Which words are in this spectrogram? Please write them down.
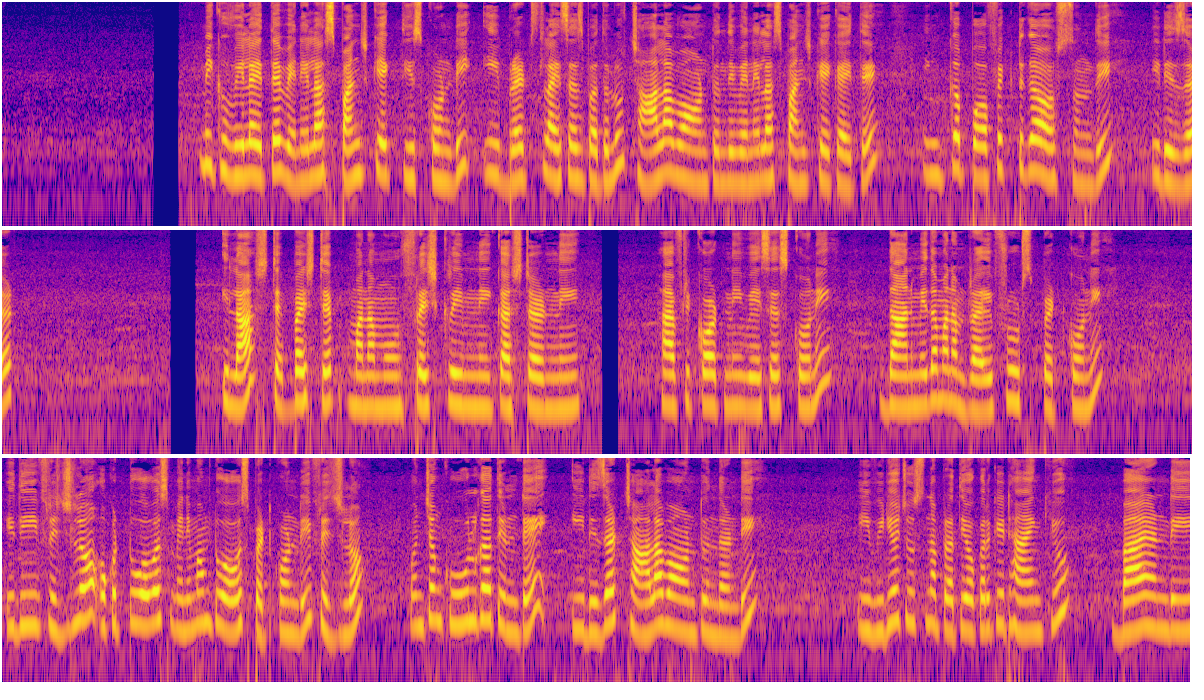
మీకు వీలైతే వెనిలా స్పంజ్ కేక్ తీసుకోండి. ఈ బ్రెడ్ స్లైసెస్ బదులు చాలా బాగుంటుంది వెనిలా స్పంజ్ కేక్ అయితే. ఇంకా పర్ఫెక్ట్గా వస్తుంది ఈ డిజర్ట్. ఇలా స్టెప్ బై స్టెప్ మనము ఫ్రెష్ క్రీమ్ని కస్టర్డ్ని హ్యాప్రికాట్ని వేసేసుకొని దాని మీద మనం డ్రై ఫ్రూట్స్ పెట్టుకొని ఇది ఫ్రిడ్జ్లో ఒక two hours minimum two hours పెట్టుకోండి ఫ్రిడ్జ్లో. కొంచెం కూల్గా తింటే ఈ డిజర్ట్ చాలా బాగుంటుందండి. ఈ వీడియో చూసిన ప్రతి ఒక్కరికి థ్యాంక్ యూ. బాయ్ అండి.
